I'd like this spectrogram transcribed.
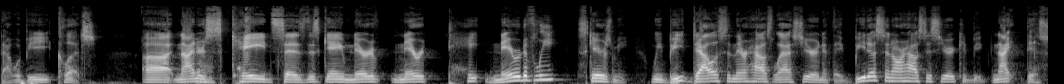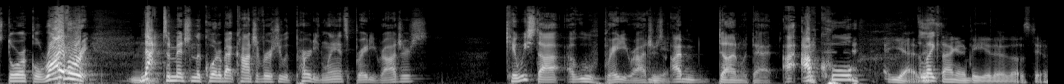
That would be clutch. Uh, Niners Cade says this game narrative, narratively scares me. We beat Dallas in their house last year, and if they beat us in our house this year, it could ignite the historical rivalry. Not to mention the quarterback controversy with Purdy, Lance, Brady, Rodgers. Can we stop? Ooh, Brady Rodgers. I'm done with that. I, I'm cool. Yeah, it's Like- not gonna be either of those two.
